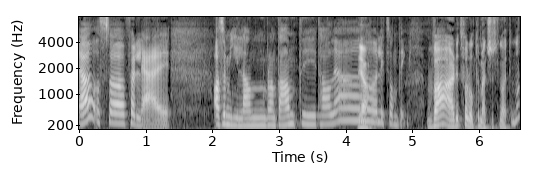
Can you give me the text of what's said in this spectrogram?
ja, og så følger jeg altså Milan annet i Italia, Ja. og litt sånne ting. Hva er ditt forhold til Manchester United, da?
